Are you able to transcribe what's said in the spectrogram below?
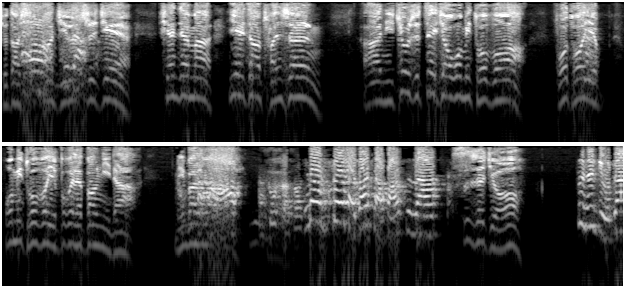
就到西方极乐世界。现在嘛，业障缠身，啊，你就是再叫阿弥陀佛，佛陀也阿弥陀佛也不会来帮你的，明白了吗？好？那多少张小房子呢？四十九，四十九张。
